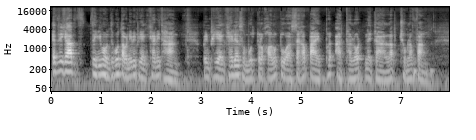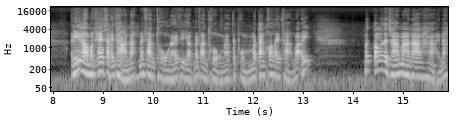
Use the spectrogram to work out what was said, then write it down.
เอฟซีครับ สิ่งที่ผมจะพูดต่อไปนี้เป็นเพียงแค่นิทาน เป็นเพียงแค่เรื่องสมมติตัวละครทุกตัวใส่เข้าไปเพื่ออัดทรสในการรับชมรับฟัง อันนี้เรามาแค่สันนิษฐานนะ ไม่ฟันธงนะเอฟซีครับ ไม่ฟันธงนะ แต่ผมมาตั้งข้อสันนิษฐานว่า เอ้ยเมื่อต้องแต่เช้ามานางหายนะ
